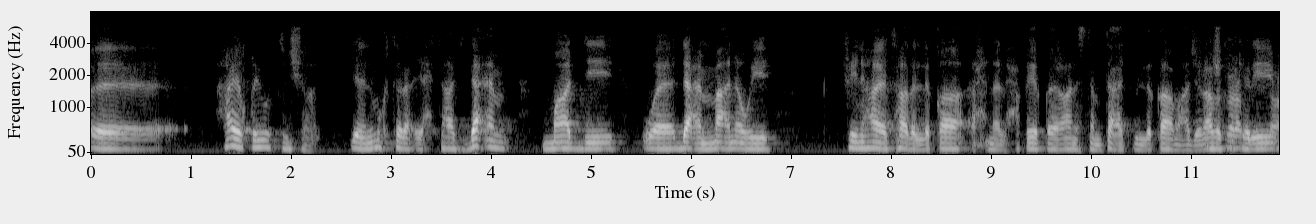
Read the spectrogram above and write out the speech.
آه، هاي القيود تنشال لأن المخترع يحتاج دعم مادي ودعم معنوي في نهاية هذا اللقاء. إحنا الحقيقة أنا استمتعت باللقاء مع جنابك أشكرك الكريم.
